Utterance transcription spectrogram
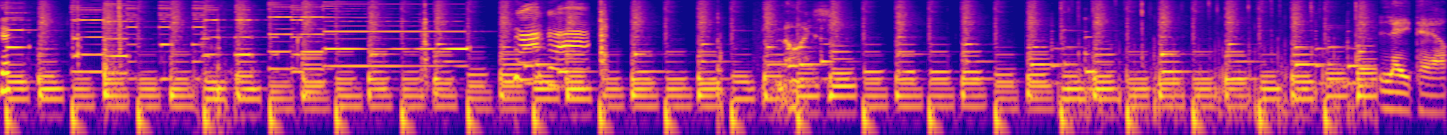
Okay. Nice. Later.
